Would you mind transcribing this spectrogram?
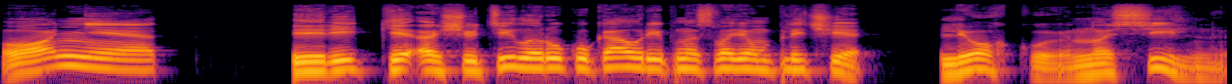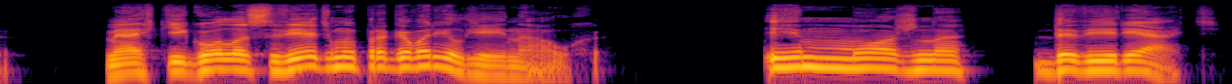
О, нет. И Рикки ощутила руку Каурип на своем плече, легкую, но сильную. Мягкий голос ведьмы проговорил ей на ухо. «Им можно доверять.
